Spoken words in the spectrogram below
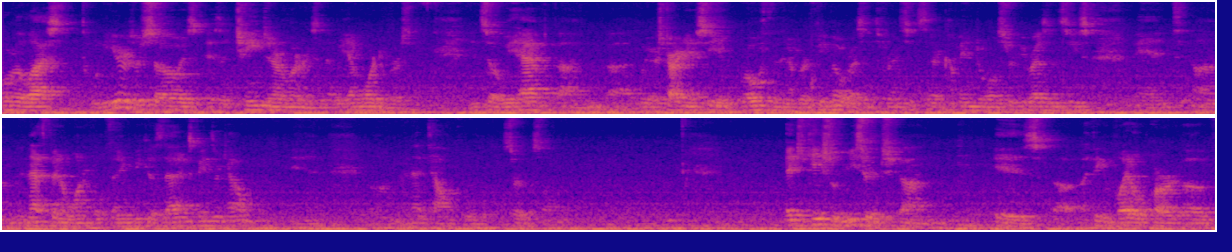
over the last 20 years or so, is, is a change in our learners, and that we have more diversity. And so we have um, we are starting to see a growth in the number of female residents, for instance, that are coming into oral surgery residencies, and um, and that's been a wonderful thing because that expands our talent, and um, and that talent will serve us all. Educational research um, is, uh, I think, a vital part of,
